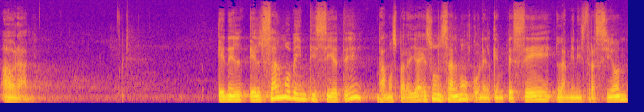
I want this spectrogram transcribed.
Ahora, en el, Salmo 27, vamos para allá, es un salmo con el que empecé la administración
